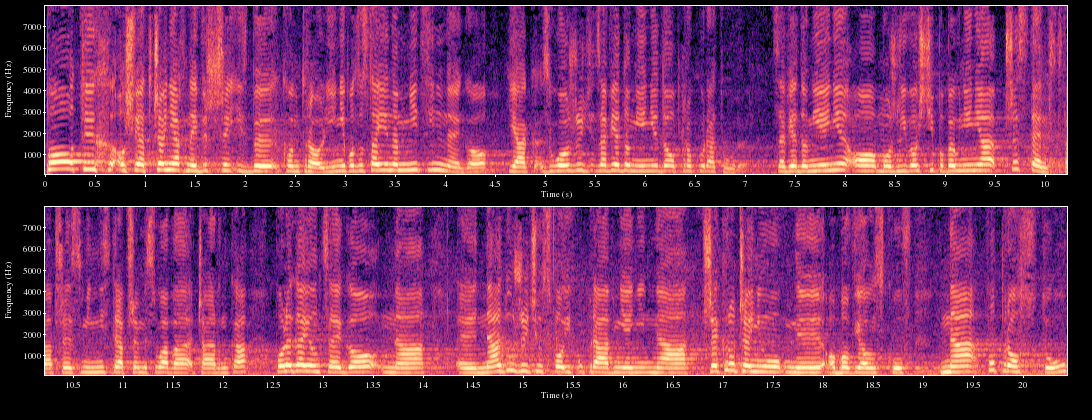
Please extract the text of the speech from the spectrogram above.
Po tych oświadczeniach Najwyższej Izby Kontroli nie pozostaje nam nic innego, jak złożyć zawiadomienie do prokuratury. Zawiadomienie o możliwości popełnienia przestępstwa przez ministra Przemysława Czarnka polegającego na e, nadużyciu swoich uprawnień, na przekroczeniu e, obowiązków, na po prostu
